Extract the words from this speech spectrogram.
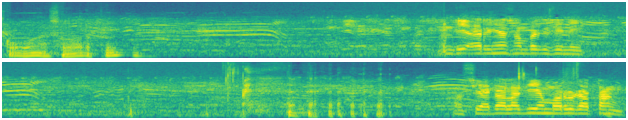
Oh wow, that's a lot of people. Nanti airnya sampai ke sini. Masih ada lagi yang baru datang.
